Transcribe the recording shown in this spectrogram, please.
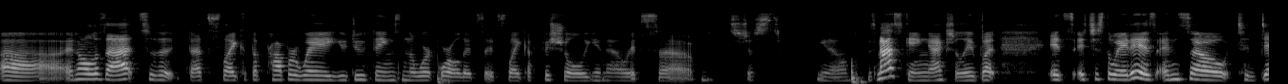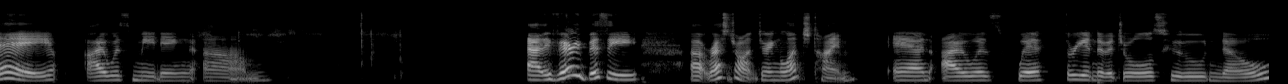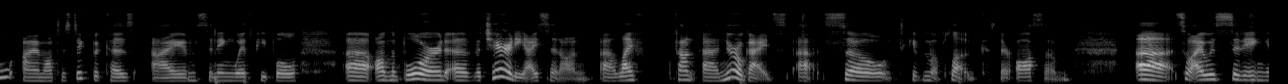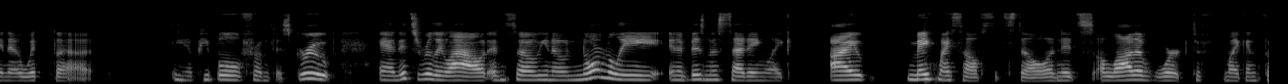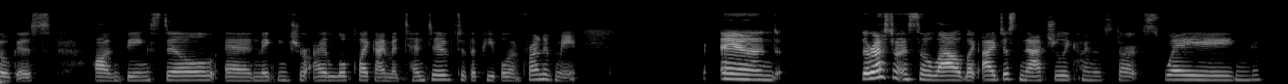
uh, and all of that so that that's like the proper way you do things in the work world. It's it's like official you know it's uh, it's just you know it's masking actually but it's it's just the way it is and so today i was meeting um, at a very busy uh, restaurant during lunchtime and i was with three individuals who know i'm autistic because i am sitting with people uh, on the board of a charity I sit on, uh, Life Found uh, NeuroGuides. Uh, so to give them a plug because they're awesome. Uh, so I was sitting, you know, with the, you know, people from this group, and it's really loud. And so, you know, normally in a business setting, like I make myself sit still, and it's a lot of work to like and focus on being still and making sure I look like I'm attentive to the people in front of me. And the restaurant is so loud, like I just naturally kind of start swaying.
